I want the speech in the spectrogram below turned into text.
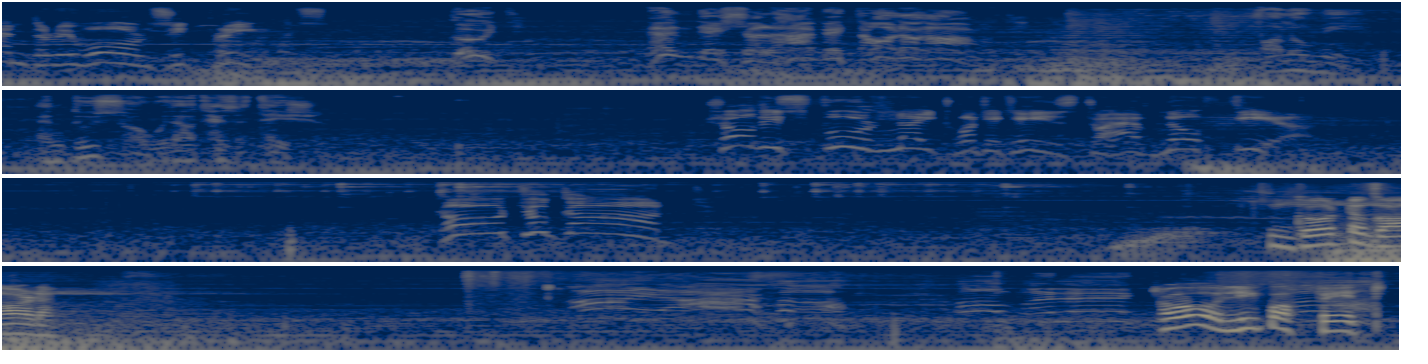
and the rewards it brings. Good. Then they shall have it all around. Follow me, and do so without hesitation. Show this fool knight what it is to have no fear. Go to God! go to god Oh, my leg! oh leap of ah! faith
